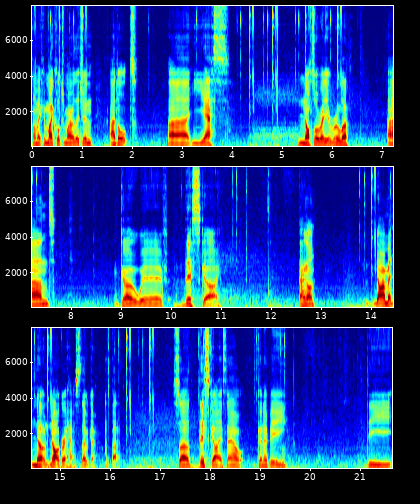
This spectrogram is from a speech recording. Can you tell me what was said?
I'll make it my culture, my religion, adult. Uh, yes. Not already a ruler, and go with this guy. Hang on. No, I meant no, not a great house. There we go. That's better. So this guy is now going to be the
